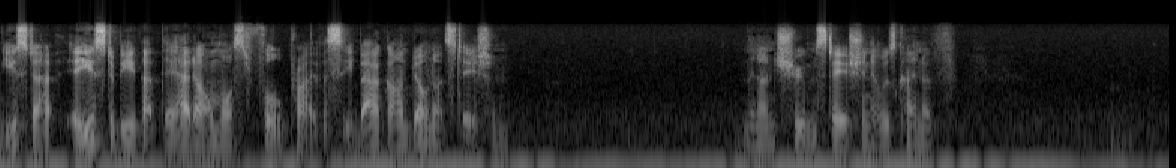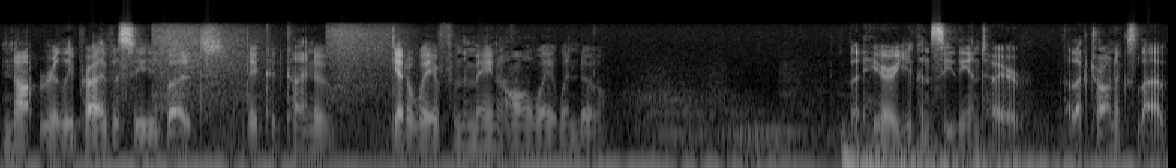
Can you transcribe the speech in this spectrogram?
It used to it used to be that they had almost full privacy back on Donut Station. And then on Shroom Station, it was kind of not really privacy, but they could kind of get away from the main hallway window. But here you can see the entire electronics lab.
